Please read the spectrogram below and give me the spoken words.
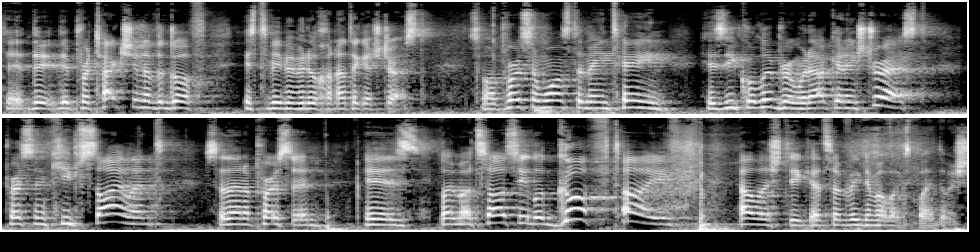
The, the, the, protection of the guf is to be b'menucha, not to get stressed. So when a person wants to maintain his equilibrium without getting stressed, person keeps silent, so then a person is. That's what Avigdor Miller explain the Mishnah.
